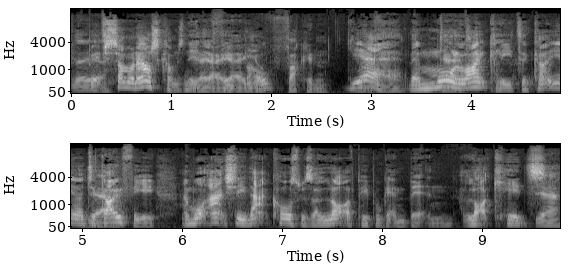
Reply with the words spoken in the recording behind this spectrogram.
Yeah, but yeah. if someone else comes near Yeah, their food bowl, fucking. Yeah, they're more dead. likely to you know to Yeah. go for you. And what actually that caused was a lot of people getting bitten, a lot of kids. Yeah.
